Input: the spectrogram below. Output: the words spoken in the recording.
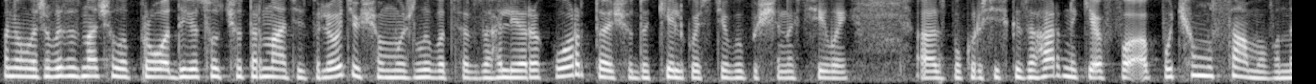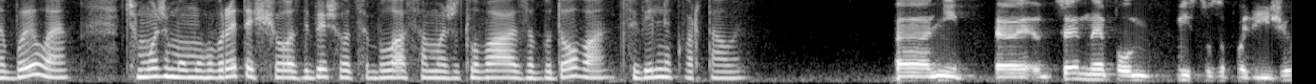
Пане Олеже, ви зазначили про 914 польотів, що можливо це взагалі рекорд щодо кількості випущених цілей е, з боку російських загарбників. По чому саме вони били? Чи можемо ми говорити, що здебільшого це була саме житлова забудова, цивільні квартали? Е, ні, е, це не по місту Запоріжжя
